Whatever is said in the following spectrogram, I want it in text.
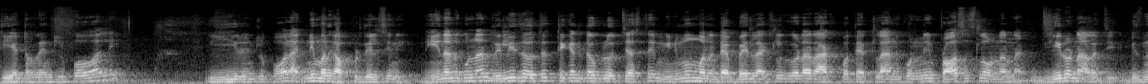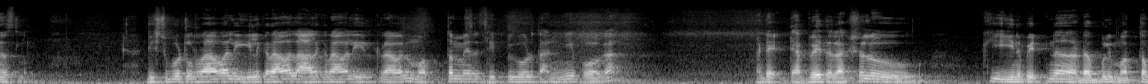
థియేటర్ రెంట్లు పోవాలి ఈ రెంట్లు పోవాలి అన్నీ మనకు అప్పుడు తెలిసినాయి. నేను అనుకున్నాను రిలీజ్ అవుతుంది టికెట్ డబ్బులు వచ్చేస్తే మినిమం మన డెబ్బై ఐదు లక్షలు కూడా రాకపోతే ఎట్లా అనుకుని ప్రాసెస్లో ఉన్నాను నాకు. జీరో నాలెడ్జ్ బిజినెస్లో. డిస్ట్రిబ్యూటర్లు రావాలి వీళ్ళకి రావాలి వాళ్ళకి రావాలి వీళ్ళకి రావాలి మొత్తం మీద తిప్పి కొడితే అన్నీ పోగా అంటే డెబ్బై ఐదు లక్షలుకి ఈయన పెట్టిన డబ్బులు మొత్తం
